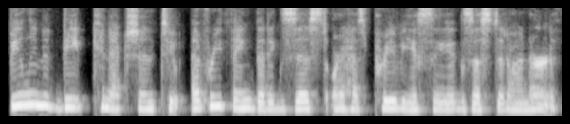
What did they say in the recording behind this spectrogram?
feeling a deep connection to everything that exists or has previously existed on earth,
